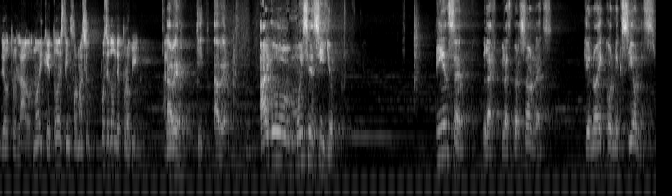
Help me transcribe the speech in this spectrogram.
de otros lados, ¿no? Y que toda esta información, pues de dónde proviene. A ver, a ver, algo muy sencillo. Piensan las personas que no hay conexiones.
